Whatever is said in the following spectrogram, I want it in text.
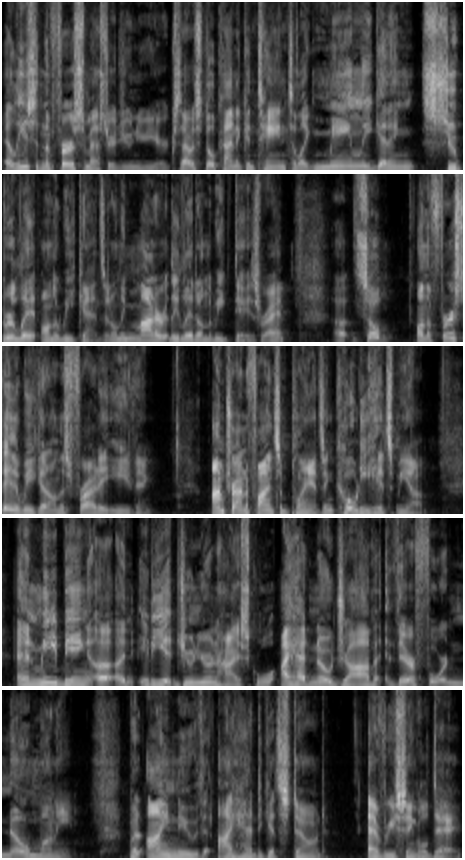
At least in the first semester of junior year, because I was still kind of contained to like mainly getting super lit on the weekends and only moderately lit on the weekdays, right? Uh, so on the first day of the weekend, on this Friday evening, I'm trying to find some plans, and Cody hits me up. And me being a, an idiot junior in high school, I had no job, therefore no money. But I knew that I had to get stoned every single day,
